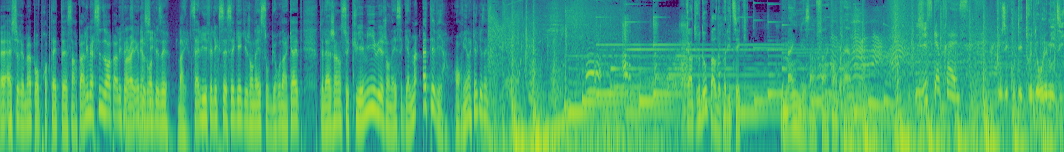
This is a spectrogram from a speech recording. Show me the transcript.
Euh, assurément, pour, pour peut-être euh, s'en reparler. Merci de nous avoir parlé, Félix. Right, C'est toujours un plaisir. Bye. Salut, Félix Séguin, qui est journaliste au bureau d'enquête de l'agence QMI, et journaliste également à TVA. On revient dans quelques instants. Quand Trudeau parle de politique, même les enfants comprennent. Jusqu'à 13. Vous écoutez Trudeau le midi.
